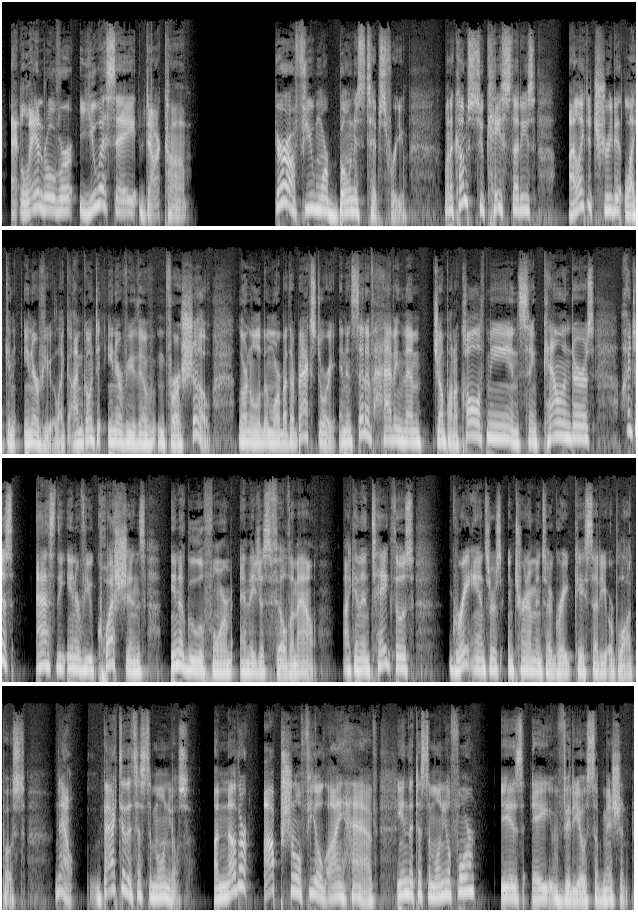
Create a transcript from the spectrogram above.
at LandRoverUSA.com. Here are a few more bonus tips for you. When it comes to case studies, I like to treat it like an interview. Like I'm going to interview them for a show, learn a little bit more about their backstory. And instead of having them jump on a call with me and sync calendars, I just ask the interview questions in a Google form and they just fill them out. I can then take those great answers and turn them into a great case study or blog post. Now, back to the testimonials. Another optional field I have in the testimonial form is a video submission.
